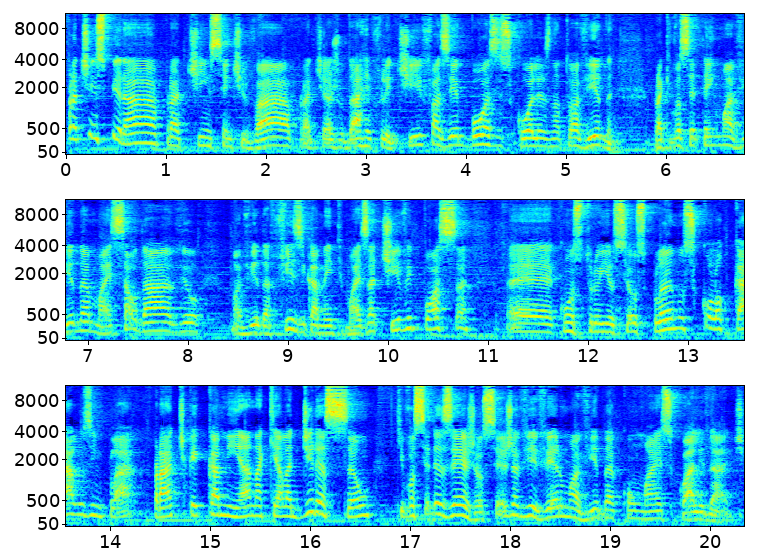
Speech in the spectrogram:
para te inspirar, para te incentivar, para te ajudar a refletir e fazer boas escolhas na tua vida, para que você tenha uma vida mais saudável, uma vida fisicamente mais ativa e possa é, construir os seus planos, colocá-los em prática e caminhar naquela direção que você deseja, ou seja, viver uma vida com mais qualidade.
